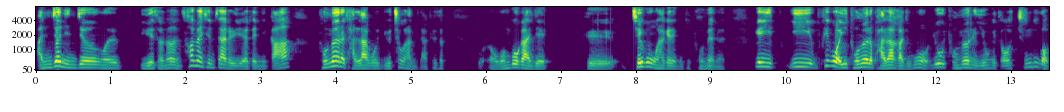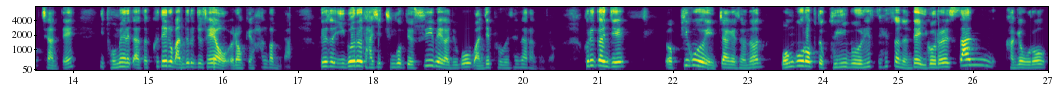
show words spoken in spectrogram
안전 인증을 위해서는 서면 심사를 해야 되니까 도면을 달라고 요청을 합니다. 그래서 원고가 이제 그 제공을 하게 된 거죠. 도면을. 이, 이 피고가 이 도면을 받아가지고 이 도면을 이용해서 중국 업체한테 이 도면에 따라서 그대로 만들어주세요. 이렇게 한 겁니다. 그래서 이거를 다시 중국업체에 수입해가지고 완제품을 생산한 거죠. 그러니까 이제 어, 피고의 입장에서는 원고로부터 구입을 했, 었는데 이거를 싼 가격으로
